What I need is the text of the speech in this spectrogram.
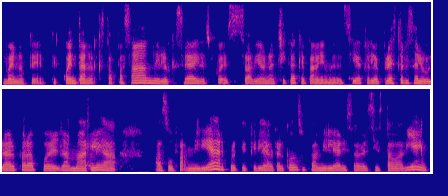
bueno, te, te cuentan lo que está pasando y lo que sea, y después había una chica que también me decía que le preste el celular para poder llamarle a, a su familiar, porque quería hablar con su familiar y saber si estaba bien.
